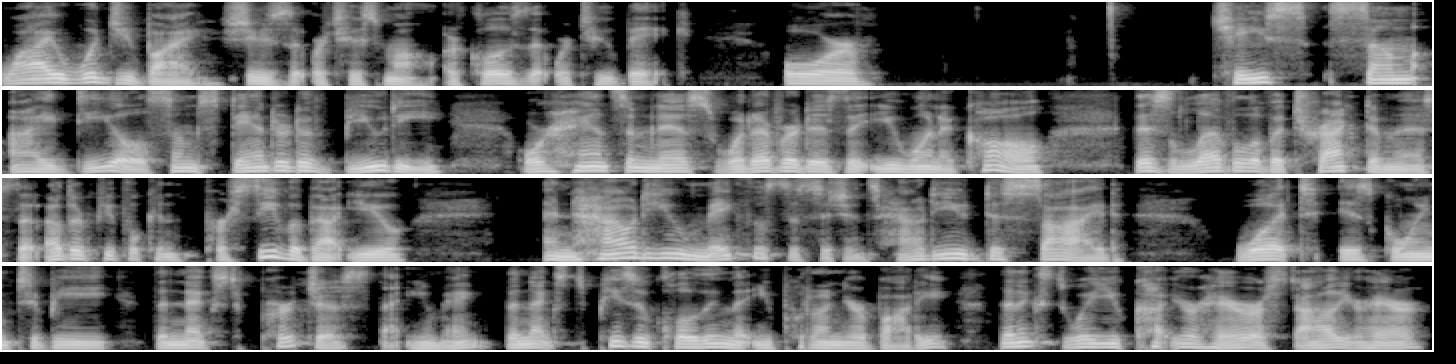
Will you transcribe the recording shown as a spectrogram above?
why would you buy shoes that were too small or clothes that were too big or chase some ideal, some standard of beauty or handsomeness, whatever it is that you want to call this level of attractiveness that other people can perceive about you. And how do you make those decisions? How do you decide what is going to be the next purchase that you make, the next piece of clothing that you put on your body, the next way you cut your hair or style your hair.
